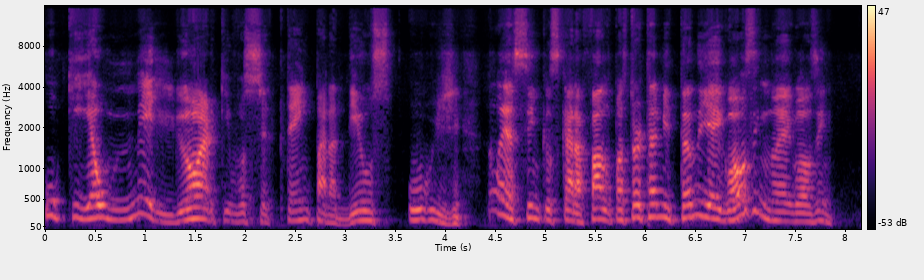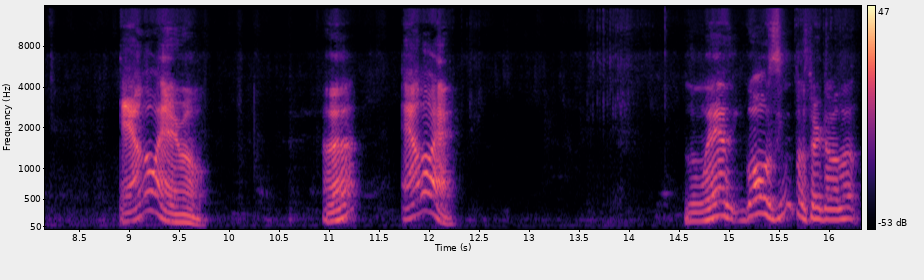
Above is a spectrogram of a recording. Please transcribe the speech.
O que é o melhor que você tem para Deus hoje? Não é assim que os caras falam, o pastor tá imitando e é igualzinho, não é igualzinho? É ou não é, irmão? Hã? É ou não é? Não é igualzinho o pastor tá falando?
